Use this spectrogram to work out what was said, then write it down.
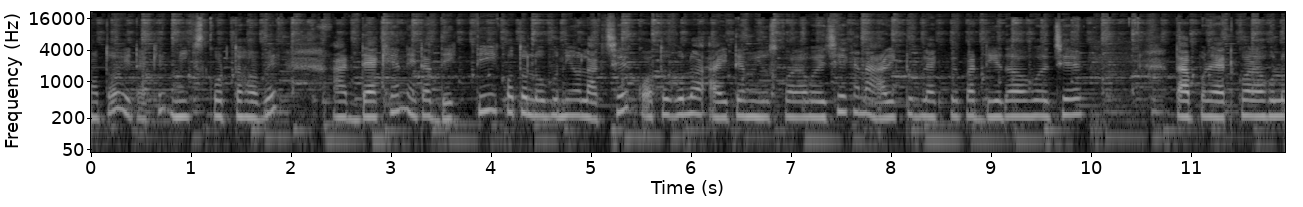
মতো এটাকে মিক্স করতে হবে। আর দেখেন এটা দেখতেই কত লোভনীয় লাগছে, কতগুলো আইটেম ইউজ করা হয়েছে। এখানে আরেকটু ব্ল্যাক পেপার দিয়ে দেওয়া হয়েছে। তারপরে অ্যাড করা হলো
